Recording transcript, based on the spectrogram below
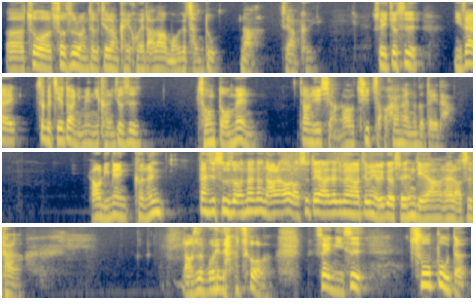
呃做硕士论文这个阶段可以回答到某一个程度，那这样可以。所以就是你在这个阶段里面，你可能就是从 domain 这样去想，然后去找看看那个 data，然后里面可能，但是是不是说那那拿来哦，老师 data 在这边啊，这边有一个随身碟啊，来老师看啊，老师不会这样做？所以你是初步的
